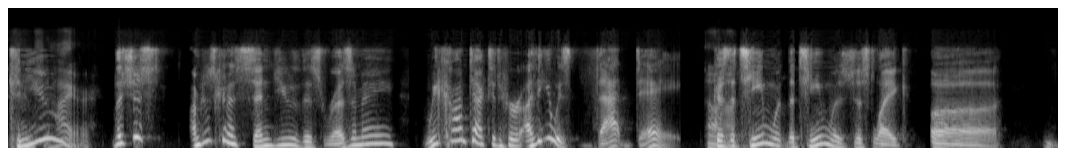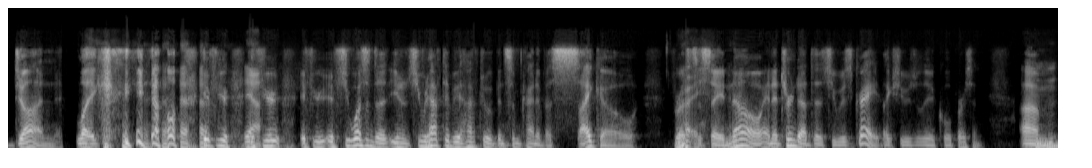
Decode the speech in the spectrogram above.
Can you- hire? let's just i'm just going to send you this resume. We contacted her i think it was that day because Uh-huh. the team the team was just like uh done. Like you know if you're Yeah. if you're if you're if she wasn't a you know she would have to be have to have been some kind of a psycho for us to say no and it turned out that she was great. Like she was really a cool person um Mm-hmm.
